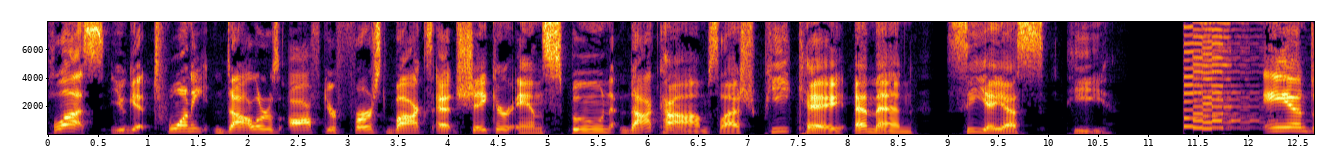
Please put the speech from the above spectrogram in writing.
Plus, you get $20 off your first box at shakerandspoon.com slash P-K-M-N-C-A-S-T. And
